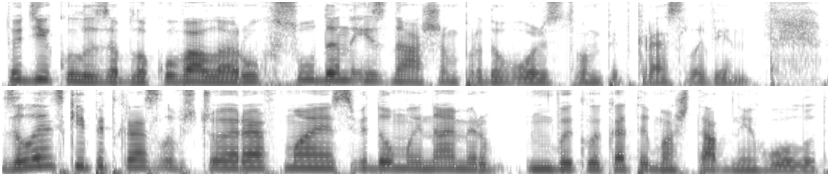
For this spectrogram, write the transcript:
тоді, коли заблокувала рух суден із нашим продовольством, підкреслив він. Зеленський підкреслив, що РФ має свідомий намір викликати масштабний голод.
